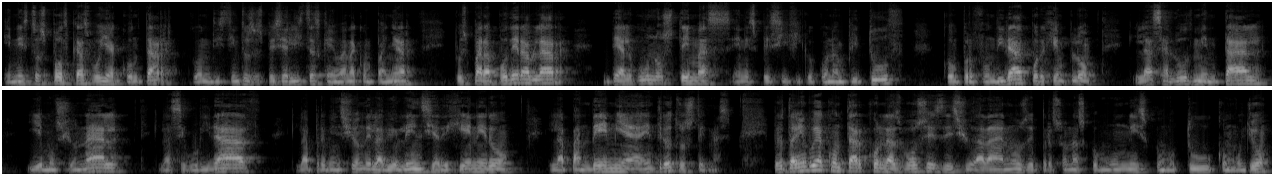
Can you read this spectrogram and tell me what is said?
en estos podcasts voy a contar con distintos especialistas que me van a acompañar, pues para poder hablar de algunos temas en específico, con amplitud, con profundidad, por ejemplo, la salud mental y emocional, la seguridad, la prevención de la violencia de género, la pandemia, entre otros temas. Pero también voy a contar con las voces de ciudadanos, de personas comunes como tú, como yo,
